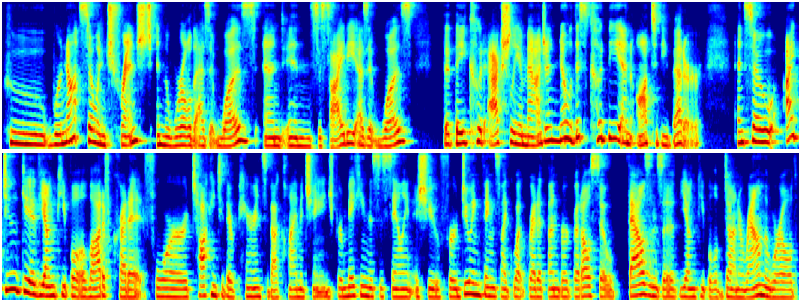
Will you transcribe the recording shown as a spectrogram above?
who were not so entrenched in the world as it was and in society as it was that they could actually imagine, no, this could be and ought to be better. And so I do give young people a lot of credit for talking to their parents about climate change, for making this a salient issue, for doing things like what Greta Thunberg, but also thousands of young people have done around the world,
